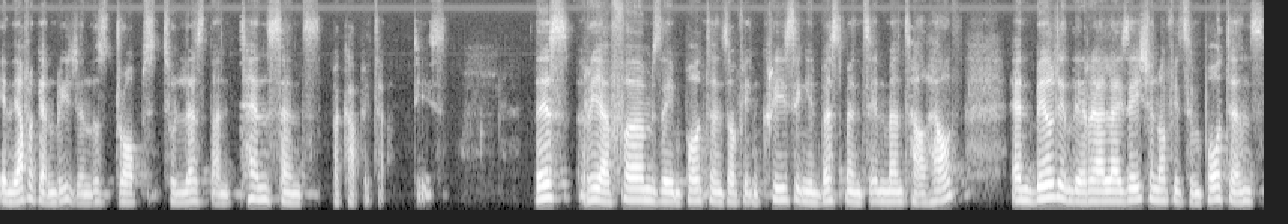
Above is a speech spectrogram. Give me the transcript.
In the African region, this drops to less than 10 cents per capita. This reaffirms the importance of increasing investments in mental health and building the realization of its importance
